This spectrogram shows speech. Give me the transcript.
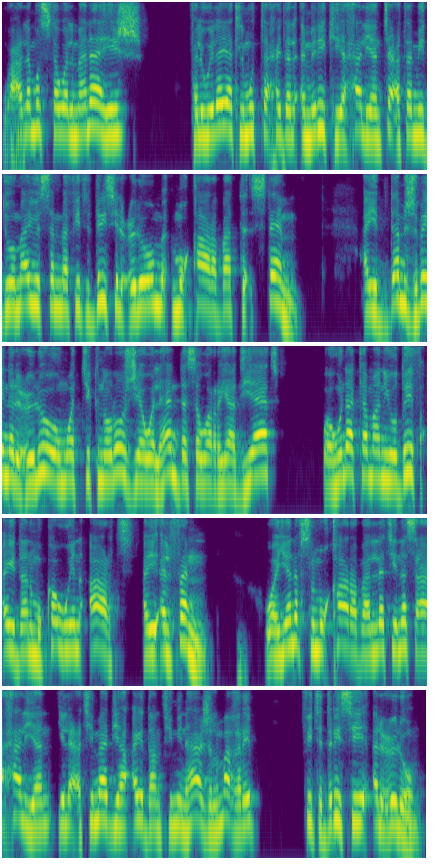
وعلى مستوى المناهج فالولايات المتحدة الأمريكية حاليا تعتمد ما يسمى في تدريس العلوم مقاربة STEM أي الدمج بين العلوم والتكنولوجيا والهندسة والرياضيات. وهناك من يضيف أيضا مكون آرت أي الفن. وهي نفس المقاربة التي نسعى حاليا إلى اعتمادها أيضا في منهاج المغرب في تدريس العلوم.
